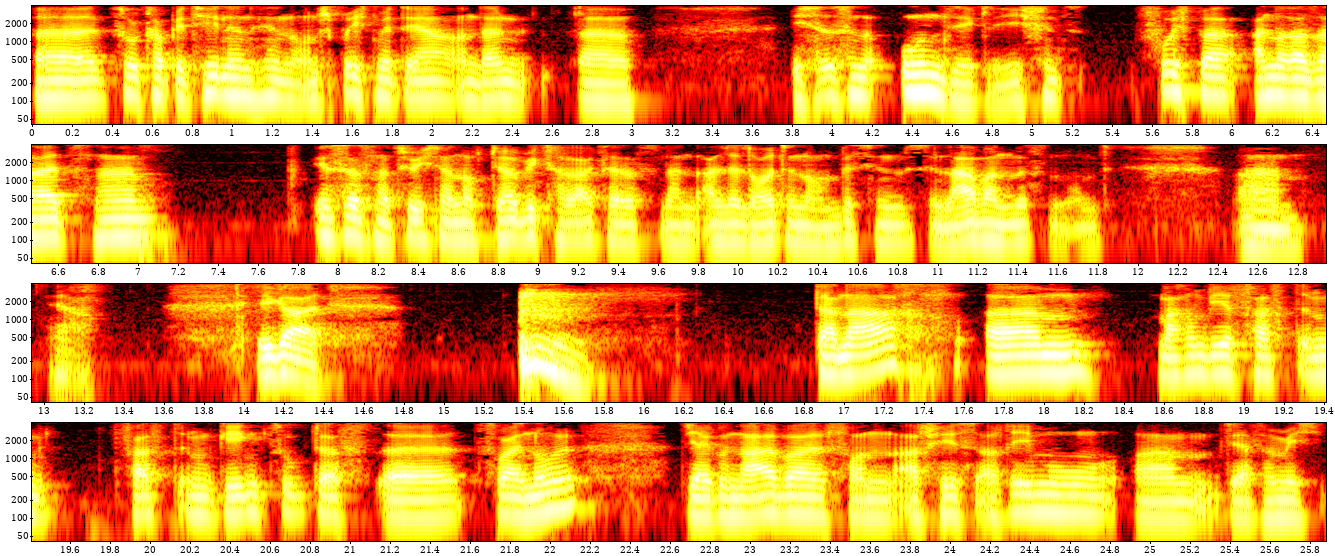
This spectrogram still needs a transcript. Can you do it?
äh, zur Kapitänin hin und spricht mit der und dann äh, ist es unsäglich. Ich finde es furchtbar. Andererseits, ne, ist das natürlich dann noch Derby-Charakter, dass dann alle Leute noch ein bisschen, ein bisschen labern müssen und ähm, ja, egal. Danach ähm, machen wir fast im, fast im Gegenzug das äh, 2-0. Diagonalball von Afes Aremu, ähm, der für mich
